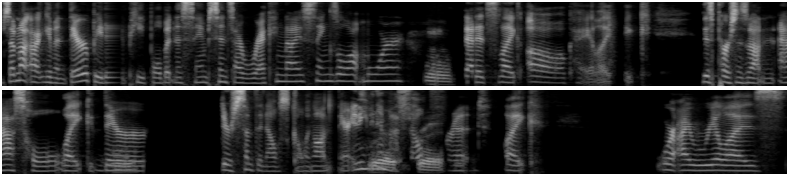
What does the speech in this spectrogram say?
so I'm not, not giving therapy to people, but in the same sense, I recognize things a lot more mm-hmm. that it's like, oh, okay, like this person's not an asshole. Like mm-hmm. they're, mm-hmm. there's something else going on there. And even right, in myself, right. friend, like where I realize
